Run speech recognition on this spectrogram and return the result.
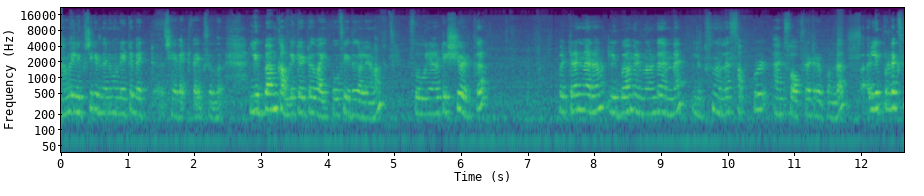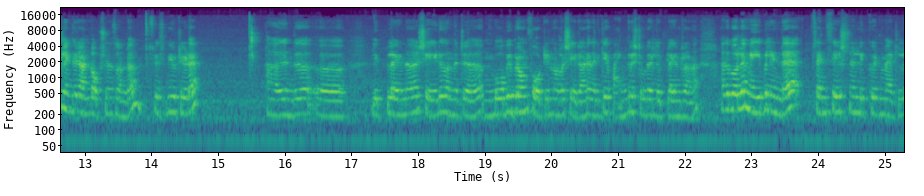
നമ്മൾ ലിപ്സ്റ്റിക് ഇടുന്നതിന് മുന്നേറ്റ് വെറ്റ് വെറ്റ് വൈപ്സ് ഉണ്ട് ലിപ് ബാം കംപ്ലീറ്റ് ആയിട്ട് വൈപ്പ് ഓഫ് ചെയ്ത് കളയണം. സോ ഞാൻ ടിഷ്യൂ എടുത്ത് അപ്പോൾ ഇത്രയും നേരം ലിപ് ബാം ഇരുന്നുകൊണ്ട് തന്നെ ലിപ്സ് നല്ല സപ്പിൾ ആൻഡ് സോഫ്റ്റ് ആയിട്ട് ഇരിപ്പുണ്ട് ലിപ് പ്രൊഡക്ട്സിൽ എനിക്ക് രണ്ട് ഓപ്ഷൻസ് ഉണ്ട്. സ്വിസ് ബ്യൂട്ടിയുടെ അതെന്ത് ലിപ് ലൈനർ ഷെയ്ഡ് വന്നിട്ട് ബോബി ബ്രൗൺ ഫോർട്ടീൻ എന്നുള്ള ഷെയ്ഡാണ് ഇതെനിക്ക് ഭയങ്കര ഇഷ്ടപ്പെട്ട ലിപ് ലൈനറാണ് അതുപോലെ മേബിളിന്റെ sensational liquid metal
